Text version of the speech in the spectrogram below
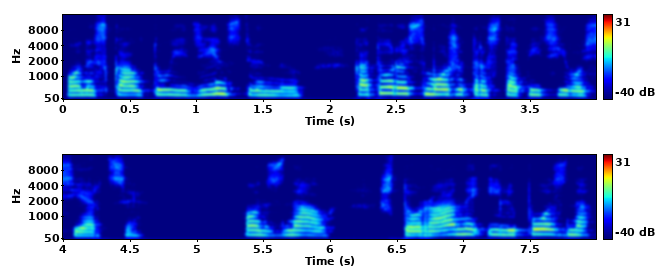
Он искал ту единственную, которая сможет растопить его сердце. Он знал, что рано или поздно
